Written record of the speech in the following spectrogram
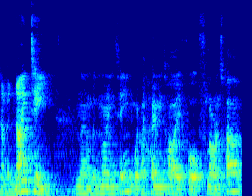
number 19. Number 19, we have a home tie for Florence Park.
